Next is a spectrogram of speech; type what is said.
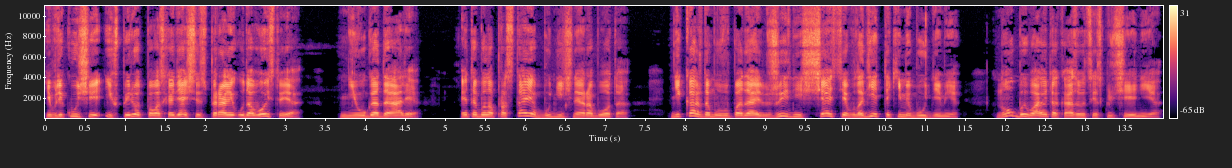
и влекущее их вперед по восходящей спирали удовольствия? Не угадали. Это была простая будничная работа. Не каждому выпадает в жизни счастье владеть такими буднями, но бывают, оказывается, исключения.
